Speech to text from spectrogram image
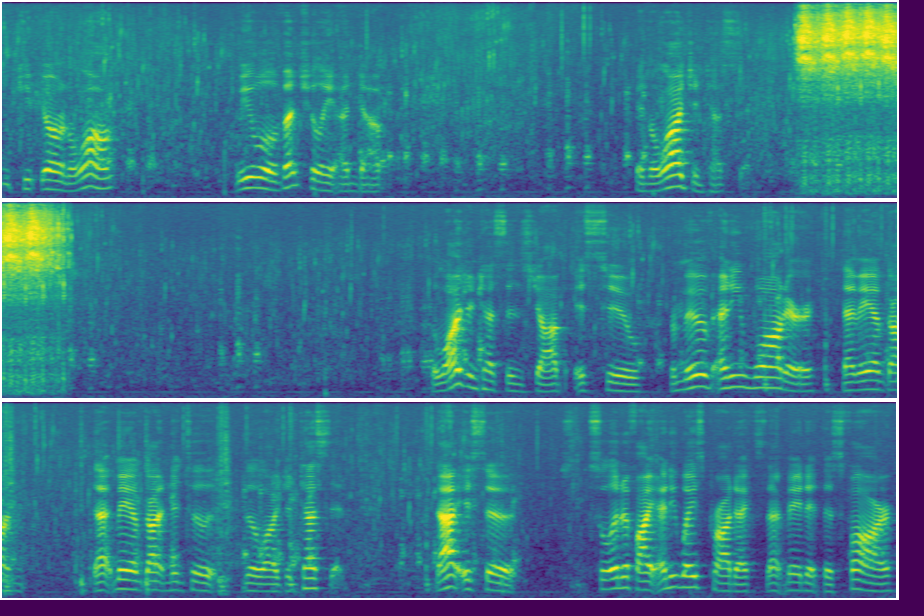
We keep going along, we will eventually end up in the large intestine. The large intestine's job is to remove any water that may have gotten that may have gotten into the large intestine. That is to solidify any waste products that made it this far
